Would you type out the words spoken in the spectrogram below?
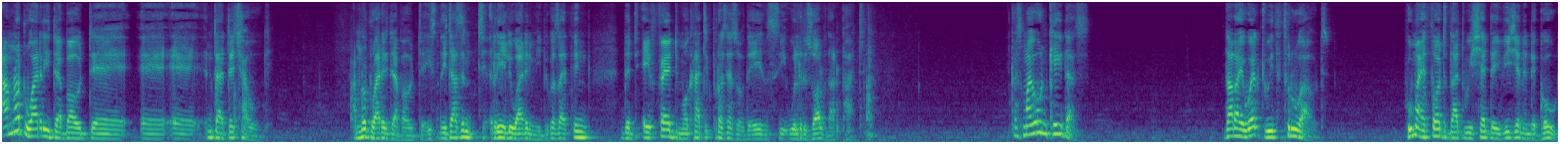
I'm not worried about uh, uh, uh, I'm not worried about it. It doesn't really worry me because I think that a fair democratic process of the ANC will resolve that part. Because my own cadres that I worked with throughout, whom I thought that we shared a vision and a goal.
